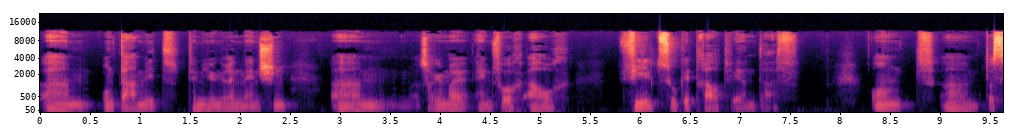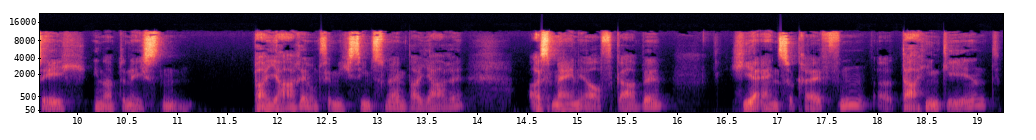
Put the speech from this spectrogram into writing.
ähm, und damit den jüngeren Menschen ähm, sage ich mal, einfach auch viel zugetraut werden darf. Und äh, da sehe ich innerhalb der nächsten paar Jahre, und für mich sind es nur ein paar Jahre, als meine Aufgabe, hier einzugreifen, äh, dahingehend,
